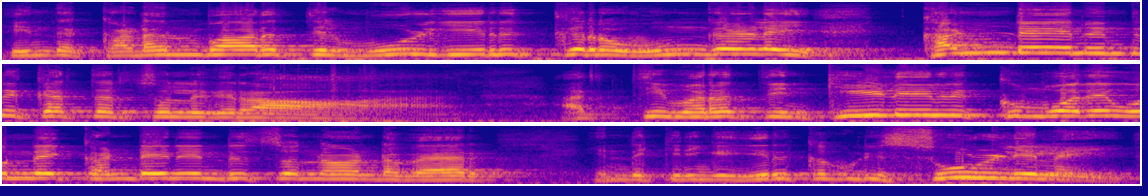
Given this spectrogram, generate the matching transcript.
இந்த கடன் பாரத்தில் மூழ்கி இருக்கிற உங்களை கண்டேன் என்று கத்தர் சொல்லுகிறார். அத்தி மரத்தின் கீழே இருக்கும் போதே உன்னை கண்டேன் என்று சொன்னாண்டவர் இன்றைக்கு நீங்கள் இருக்கக்கூடிய சூழ்நிலை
